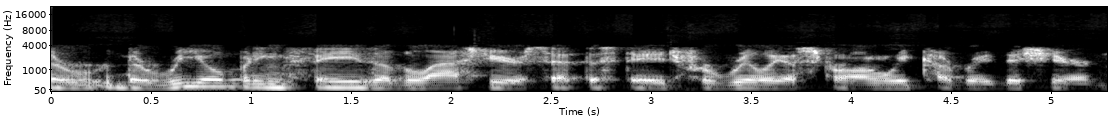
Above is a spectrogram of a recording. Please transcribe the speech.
the the reopening phase of last year set the stage for really a strong recovery this year. And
